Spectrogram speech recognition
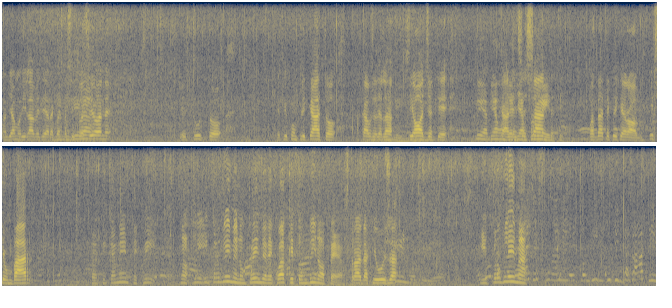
andiamo di là a vedere questa Andiamo di là. situazione. Il tutto è più complicato a causa della pioggia che qui abbiamo cade in degli 60. affluenti. Guardate qui che roba. Qui c'è un bar, Praticamente qui. No, il problema è non prendere qualche tombino aperto. strada chiusa. Il problema Invece sono i i tombini tutti intasati,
